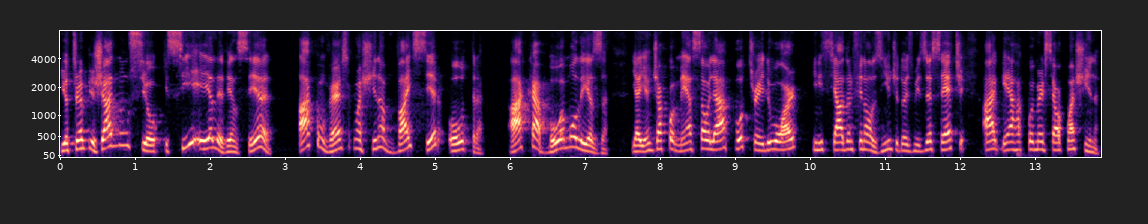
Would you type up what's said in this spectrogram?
E o Trump já anunciou que se ele vencer, a conversa com a China vai ser outra. Acabou a moleza. E aí a gente já começa a olhar para o trade war iniciado no finalzinho de 2017, a guerra comercial com a China.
